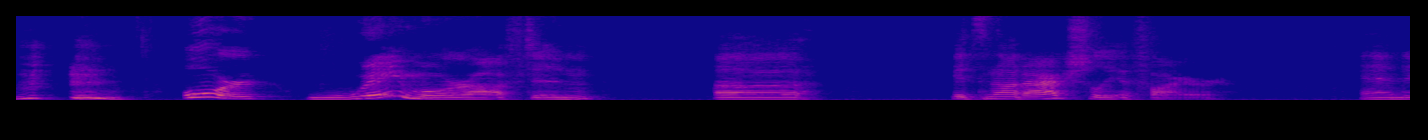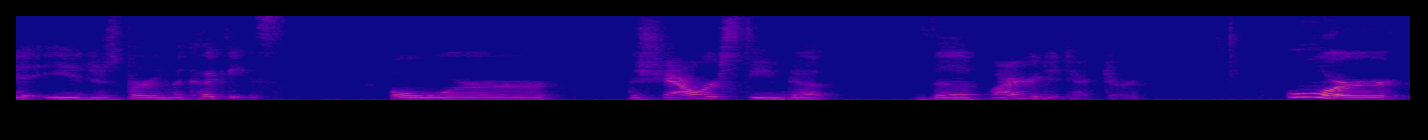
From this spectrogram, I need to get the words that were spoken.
or, way more often, uh, it's not actually a fire. And it, you just burn the cookies. Or the shower steamed up the fire detector. Or,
